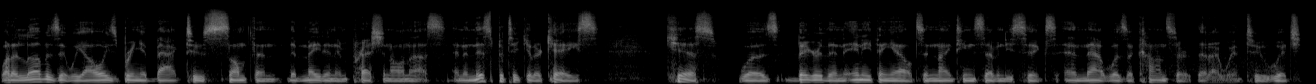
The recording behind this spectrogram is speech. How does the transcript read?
What I love is that we always bring it back to something that made an impression on us. And in this particular case, Kiss was bigger than anything else in 1976. And that was a concert that I went to, which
